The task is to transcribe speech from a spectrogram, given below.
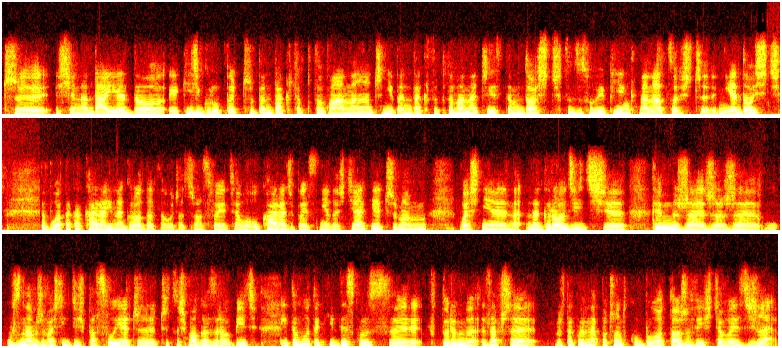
czy się nadaje do jakiejś grupy, czy będę akceptowana, czy nie będę akceptowana, czy jestem dość, w cudzysłowie, piękna na coś, czy nie dość. To była taka kara i nagroda cały czas. Mam swoje ciało ukarać, bo jest nie dość jakie, czy mam właśnie na, nagrodzić e, tym, że, że, że uznam, że właśnie gdzieś pasuje, czy, czy coś mogę zrobić. I to był taki dyskurs, e, w którym zawsze, że tak powiem, na początku było to, że wyjściowo jest źle.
